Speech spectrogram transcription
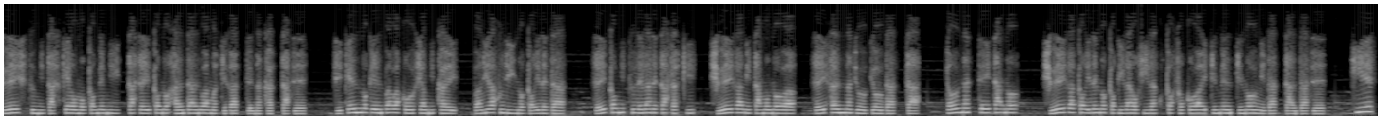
守衛室に助けを求めに行った生徒の判断は間違ってなかったぜ。事件の現場は校舎2階、バリアフリーのトイレだ。生徒に連れられた先、守衛が見たものは、凄惨な状況だった。どうなっていたの？守衛がトイレの扉を開くとそこは一面血の海だったんだぜ。ひえ、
